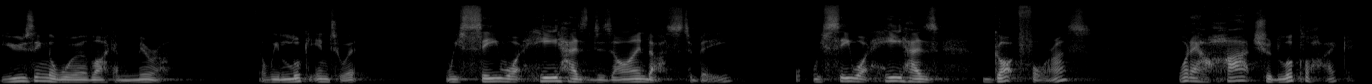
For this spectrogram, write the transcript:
using the word like a mirror. And we look into it, we see what He has designed us to be, we see what He has got for us, what our heart should look like,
